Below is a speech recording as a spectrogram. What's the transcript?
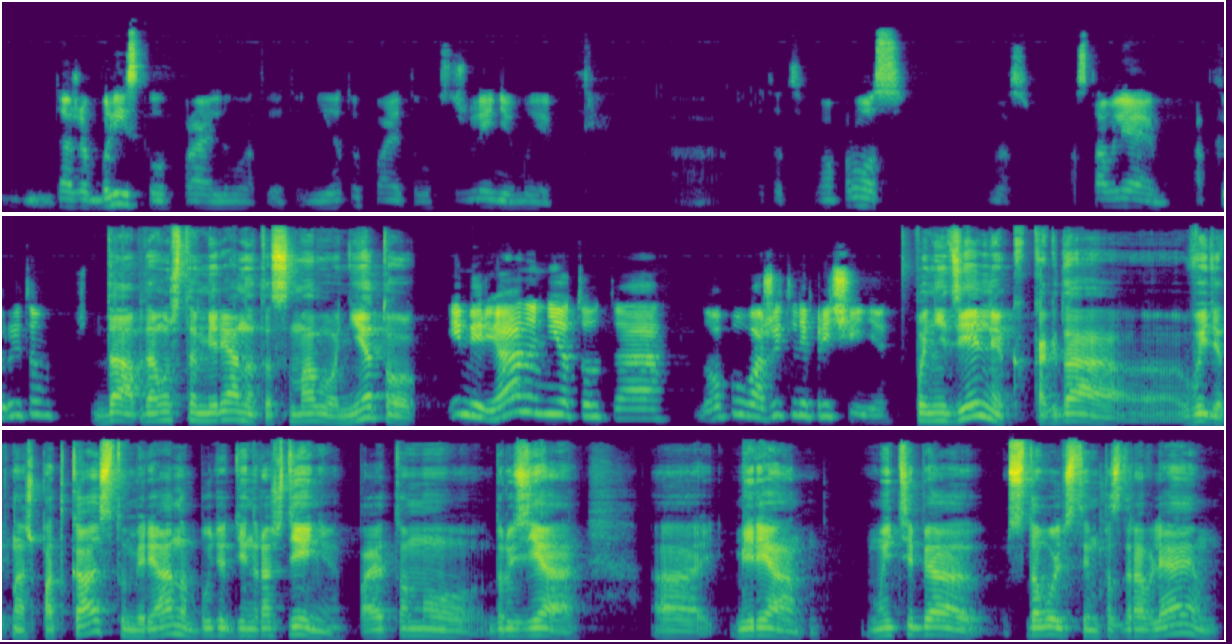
даже близкого к правильному ответу нету, поэтому, к сожалению, мы этот вопрос у нас оставляем открытым. Да, потому что Мириана-то самого нету. И Мириана нету, да, но по уважительной причине. В понедельник, когда э, выйдет наш подкаст, у Мириана будет день рождения. Поэтому, друзья, э, Мириан, мы тебя с удовольствием поздравляем.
